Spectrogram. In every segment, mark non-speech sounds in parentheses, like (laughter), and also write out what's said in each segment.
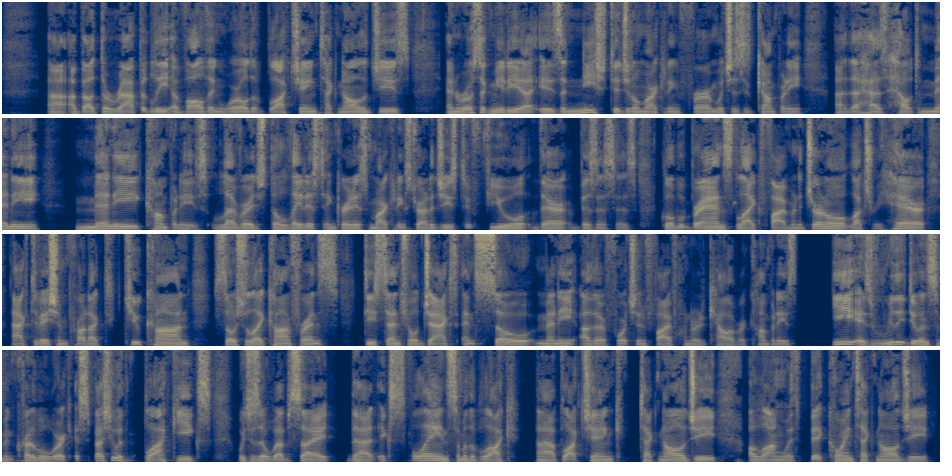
uh, about the rapidly evolving world of blockchain technologies. And Rosic Media is a niche digital marketing firm, which is his company uh, that has helped many, many companies leverage the latest and greatest marketing strategies to fuel their businesses. Global brands like Five Minute Journal, Luxury Hair, Activation Product, QCon, Socialite Conference, Decentral Jaxx, and so many other Fortune 500 caliber companies he is really doing some incredible work, especially with Blockgeeks, which is a website that explains some of the block uh, blockchain technology along with Bitcoin technology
